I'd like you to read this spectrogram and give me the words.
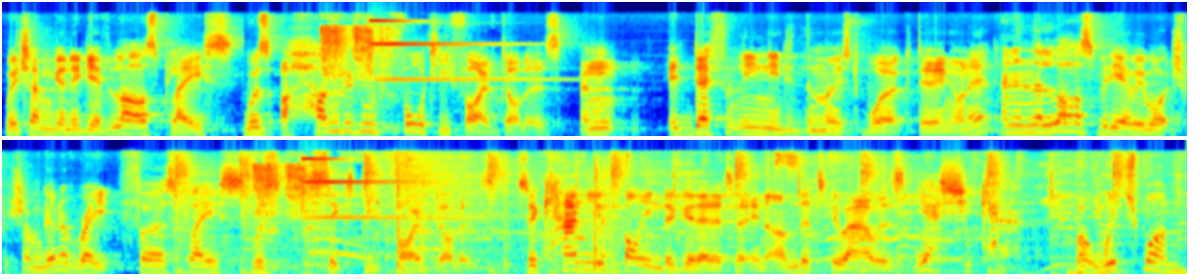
which I'm going to give last place, was $145. And it definitely needed the most work doing on it. And in the last video we watched, which I'm gonna rate first place, was $65. So can you find a good editor in under two hours? Yes, you can. But which one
